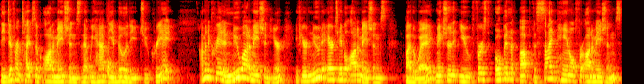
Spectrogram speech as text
the different types of automations that we have the ability to create. I'm going to create a new automation here. If you're new to Airtable automations, by the way, make sure that you first open up the side panel for automations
